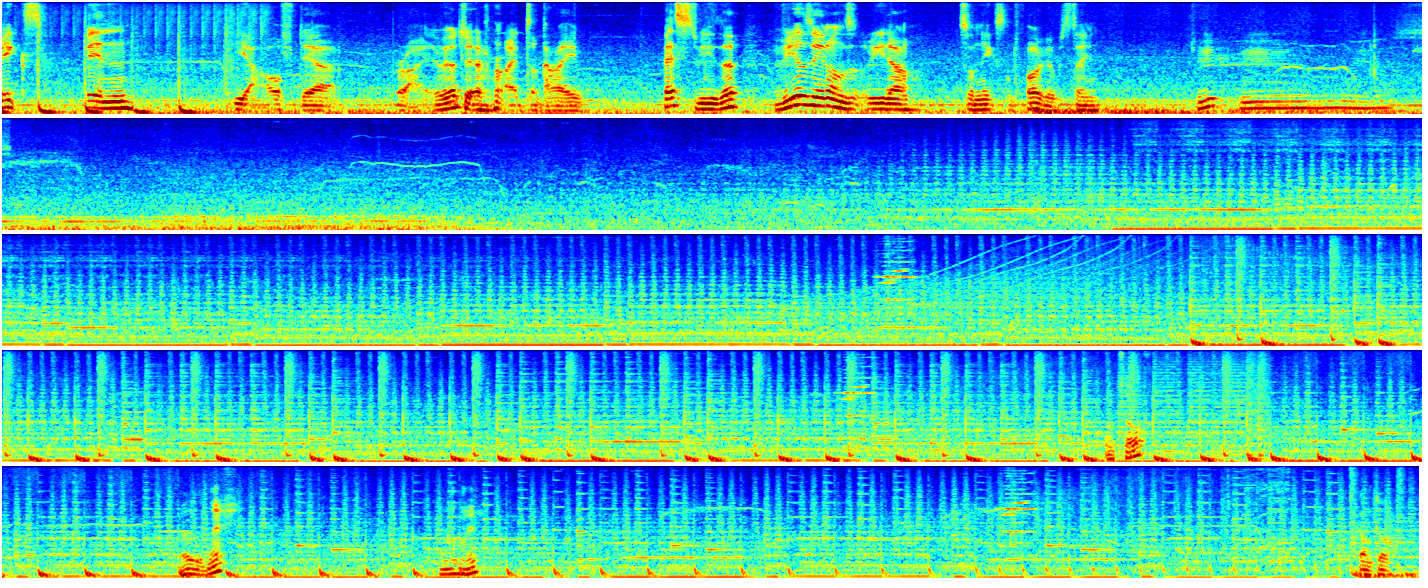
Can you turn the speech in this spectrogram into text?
Big Spin hier auf der Ride, Virtual Ride 3 Festwiese. Wir sehen uns wieder zur nächsten Folge. Bis dahin. Tschüss. 么？作。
